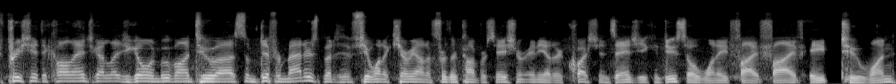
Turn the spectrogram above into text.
appreciate the call, Ange. Got to let you go and move on to uh, some different matters. But if you want to carry on a further conversation or any other questions, Angie, you can do so 1 821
